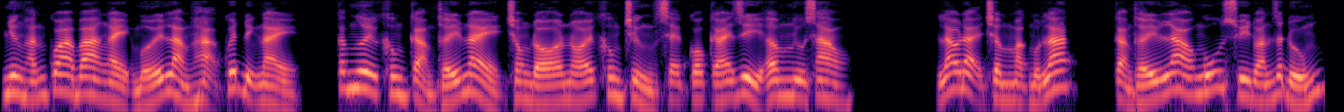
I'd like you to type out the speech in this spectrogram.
nhưng hắn qua ba ngày mới làm hạ quyết định này, các ngươi không cảm thấy này trong đó nói không chừng sẽ có cái gì âm mưu sao. Lão đại trầm mặc một lát, cảm thấy Lao ngũ suy đoán rất đúng.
